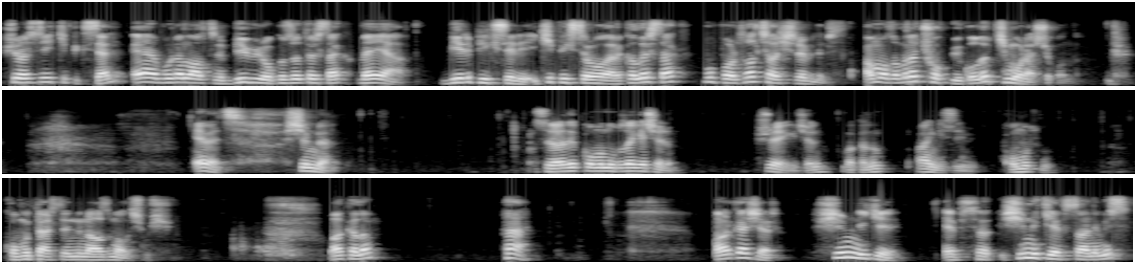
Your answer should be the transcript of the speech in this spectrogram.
şurası 2 piksel. Eğer buradan altını bir blok uzatırsak veya 1 pikseli 2 piksel olarak alırsak bu portal çalıştırabiliriz. Ama o zaman da çok büyük olur. Kim uğraşacak onunla? Evet. Şimdi sıradaki komutumuza geçelim. Şuraya geçelim. Bakalım hangisi? Komut mu? Komut derslerinden ağzıma alışmış. Bakalım. Ha. Arkadaşlar şimdiki efsa şimdiki efsanemiz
